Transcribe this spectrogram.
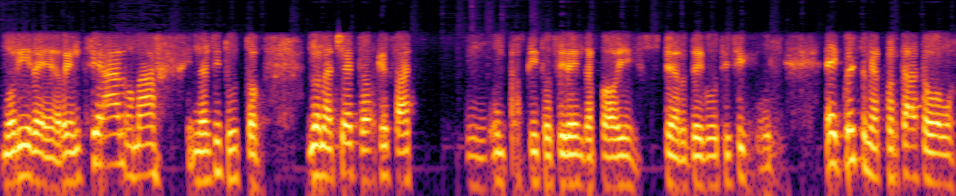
morire renziano, ma innanzitutto non accetto anche il fatto un partito si renda poi per dei voti sicuri. E questo mi ha portato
